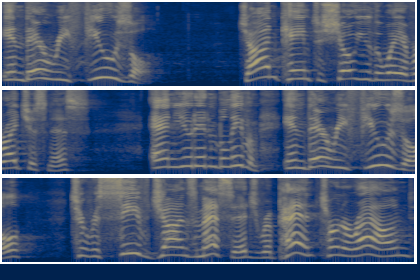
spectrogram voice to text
in their refusal, John came to show you the way of righteousness, and you didn't believe him. In their refusal to receive John's message, repent, turn around,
